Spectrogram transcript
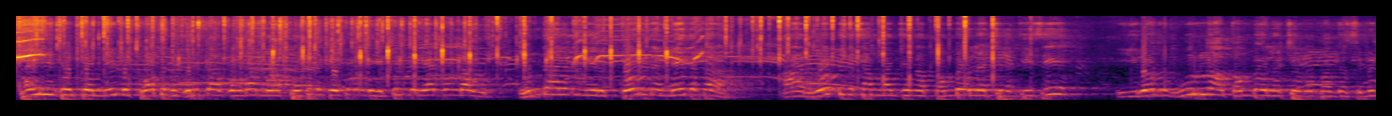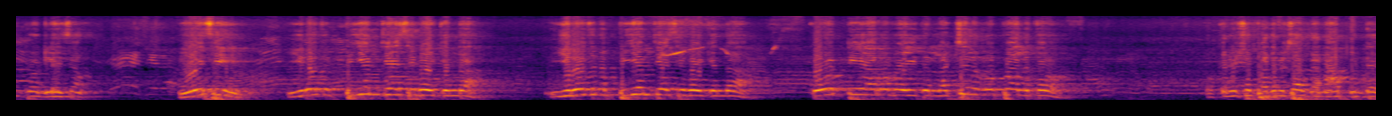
పైనుంచి వచ్చే నీళ్ళు కోతకు గురి కాకుండా మా ప్రజలకు ఎటువంటి ఇబ్బంది లేకుండా ఉండాలని మీరు కోరిన మీదట ఆ రోడ్డుకి సంబంధించిన తొంభై లక్షలు తీసి ఈ రోజు ఊర్లో ఆ తొంభై లక్షల రూపాయలతో సిమెంట్ రోడ్లు వేసాం వేసి ఈ రోజు పిఎం జేసీవై కింద ఈ రోజున పిఎం జేసీవై కింద కోటి అరవై ఐదు లక్షల రూపాయలతో ఒక్క నిమిషం పది నిమిషాలు దాన్ని ఆపుకుంటే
